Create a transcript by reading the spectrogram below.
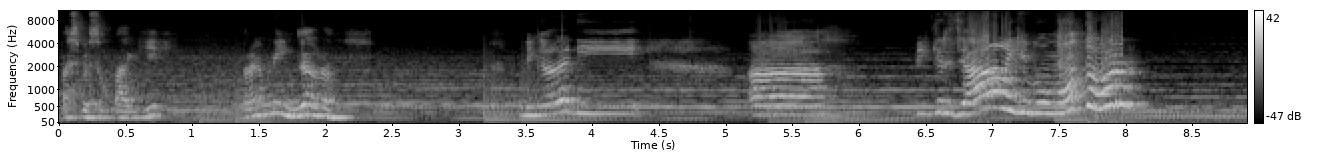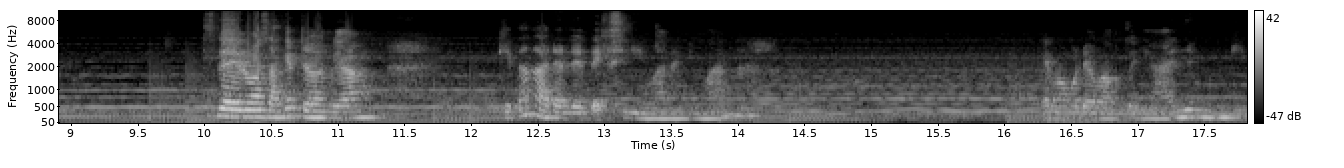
pas besok pagi orangnya meninggal loh meninggalnya di eh pinggir jalan lagi bawa motor. Terus dari rumah sakit cuma bilang kita nggak ada deteksi gimana gimana emang udah waktunya aja mungkin.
